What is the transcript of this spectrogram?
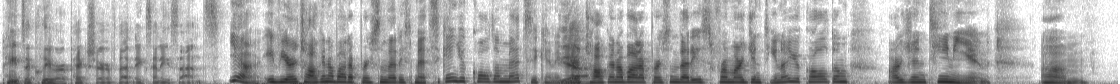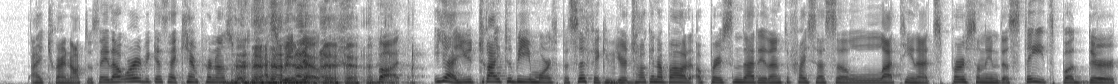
paint a clearer picture, if that makes any sense. yeah if you're talking about a person that is mexican you call them mexican if Yeah. you're talking about a person that is from argentina you call them argentinian um I try not to say that word because I can't pronounce words, as we know. But yeah, you try to be more specific. If you're mm-hmm. talking about a person that identifies as a Latinx person in the States, but their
